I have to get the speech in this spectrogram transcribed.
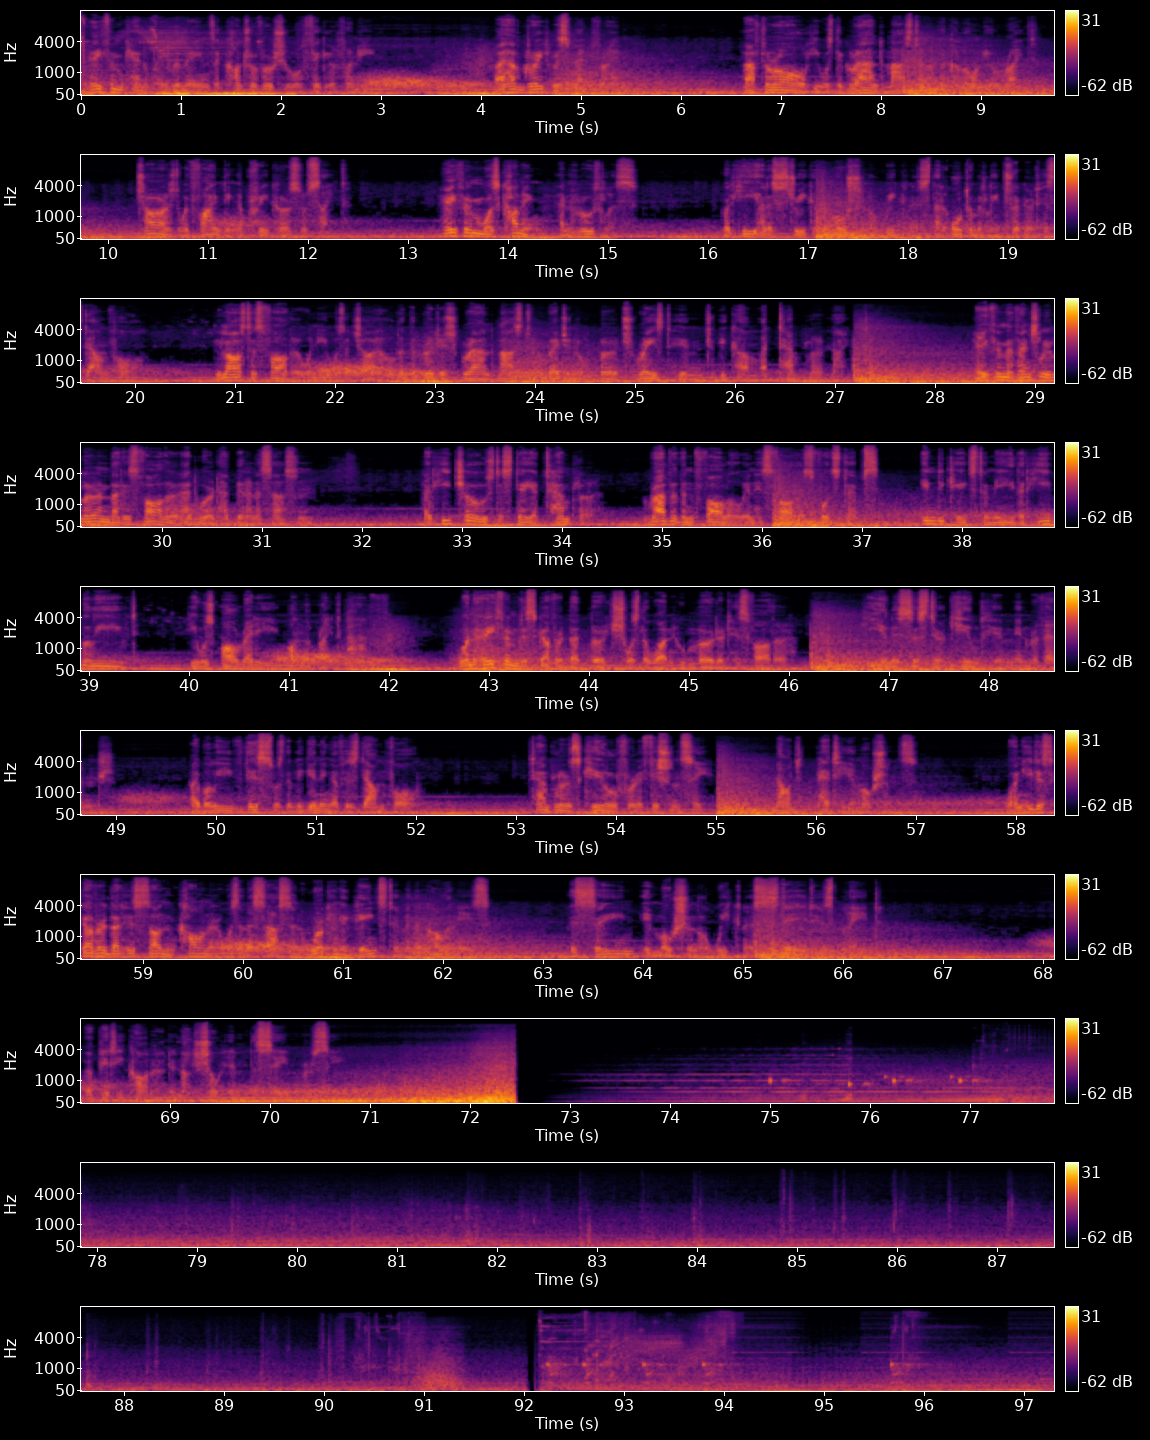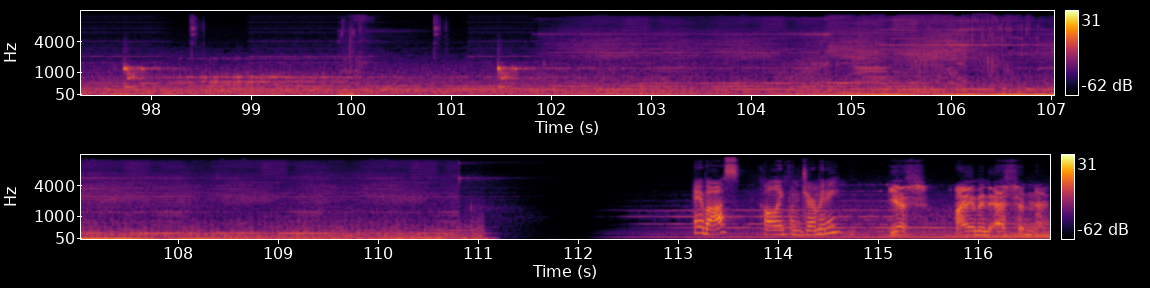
Haytham Kenway remains a controversial figure for me. I have great respect for him. After all, he was the Grand Master of the Colonial Rite, charged with finding a precursor site. Haytham was cunning and ruthless, but he had a streak of emotional weakness that ultimately triggered his downfall. He lost his father when he was a child, and the British Grand Master Reginald Birch raised him to become a Templar Knight. Haytham eventually learned that his father, Edward, had been an assassin. That he chose to stay a Templar, rather than follow in his father's footsteps, indicates to me that he believed he was already on the right path. When Haytham discovered that Birch was the one who murdered his father, he and his sister killed him in revenge. I believe this was the beginning of his downfall. Templars kill for efficiency, not petty emotions. When he discovered that his son Connor was an assassin working against him in the colonies, the same emotional weakness stayed his blade. A pity Connor did not show him the same mercy. Hey, boss. Calling from Germany? Yes, I am in Essen,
